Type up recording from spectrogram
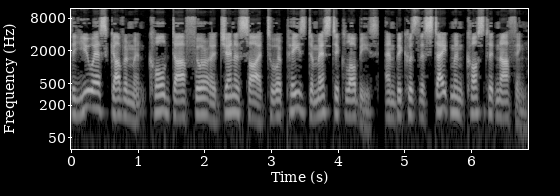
The U.S. government called Darfur a genocide to appease domestic lobbies, and because the statement cost it nothing.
